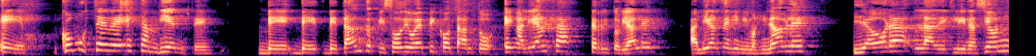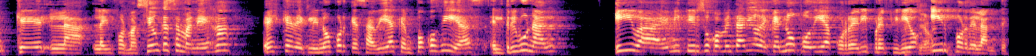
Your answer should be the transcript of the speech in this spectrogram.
eh, ¿Cómo usted ve este ambiente de, tanto episodio épico, tanto en alianzas territoriales, alianzas inimaginables, y ahora la declinación, que la, la información que se maneja es que declinó porque sabía que en pocos días el tribunal iba a emitir su comentario de que no podía correr y prefirió ir por delante.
